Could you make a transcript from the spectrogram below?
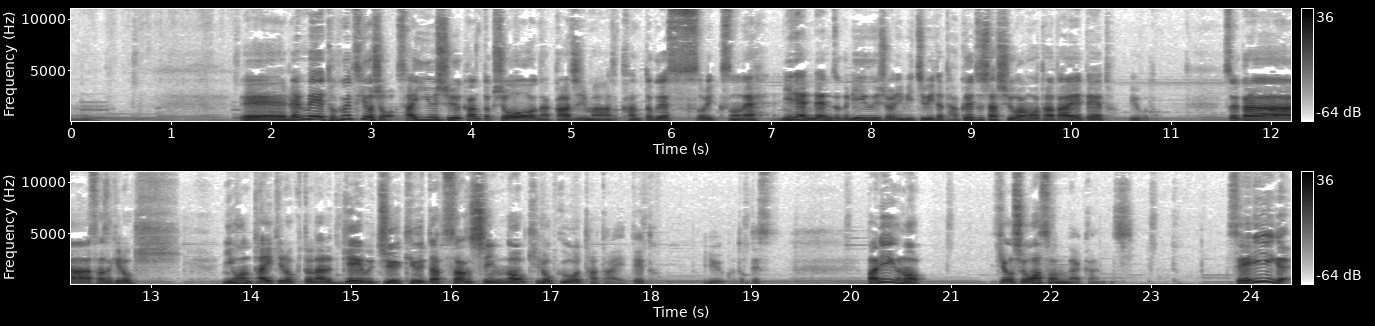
うんえー、連盟特別表彰最優秀監督賞中島監督です。オリックスのね2年連続リーグ優勝に導いた卓越した手腕を称えてということ。それから佐々木朗希。日本タイ記録となるゲーム19奪三振の記録を称えてということです。パ・リーグの表彰はそんな感じ。セ・リーグ。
